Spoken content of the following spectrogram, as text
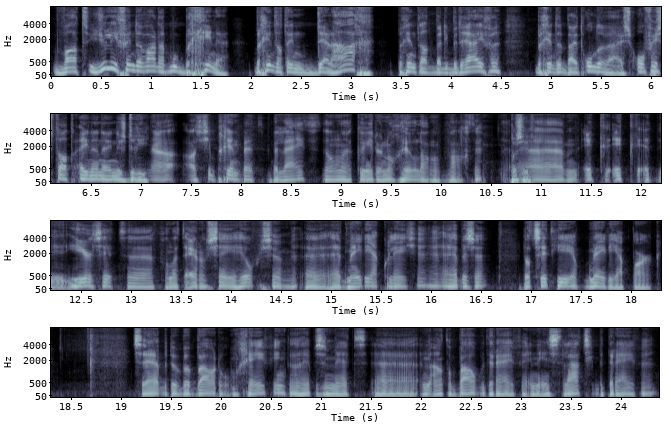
wat jullie vinden waar dat moet beginnen. Begint dat in Den Haag? Begint dat bij die bedrijven? Begint het bij het onderwijs? Of is dat 1 en 1 is 3? Nou, als je begint met beleid, dan uh, kun je er nog heel lang op wachten. Precies. Uh, ik, ik, hier zit uh, van het ROC Hilversum het Mediacollege, hebben ze. Dat zit hier op Mediapark. Ze hebben de bebouwde omgeving. Dan hebben ze met een aantal bouwbedrijven en installatiebedrijven.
